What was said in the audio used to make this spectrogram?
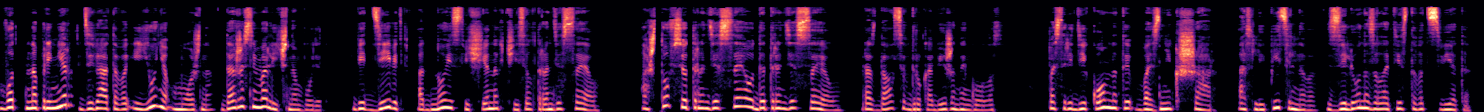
Вот, например, 9 июня можно, даже символично будет, ведь 9 — одно из священных чисел Транзисео. «А что все Транзисео да Транзисео?» — раздался вдруг обиженный голос. Посреди комнаты возник шар ослепительного зелено-золотистого цвета,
